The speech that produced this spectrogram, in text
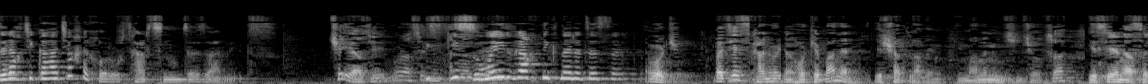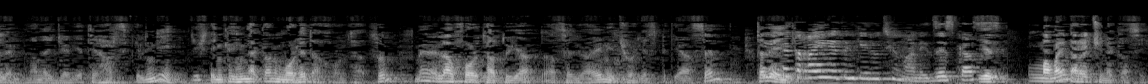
Ձեր աղջիկը հաճախ է խորհուրդ հարցնում ձեզանից։ Չի ասի, որ ասի։ Իսկ կիսում է իր գաղտնիքները հետ։ Ոչ։ Բայց ես քանի որ հոկեբան եմ, ես շատ լավ եմ իմանում ինչ ինչոց է։ Ես իրեն ասել եմ, մանեջեր, եթե հարց կլինի, ճիշտ է, ինքը հիմնականում մոր հետ է խորհրդացում։ Մերը լավ խորհրդատու է, ասելու այն ինչ որ ես է ասեմ։ էի։ տղայի հետ ընկերություն անի, ձեզ կասի։ Ես մամային առաջինը կասի։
